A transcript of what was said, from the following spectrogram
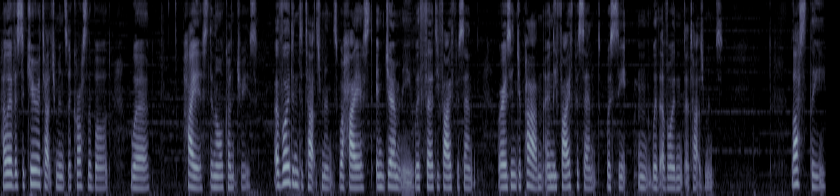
However, secure attachments across the board were highest in all countries. Avoidant attachments were highest in Germany with 35%, whereas in Japan only 5% were seen with avoidant attachments. Lastly,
